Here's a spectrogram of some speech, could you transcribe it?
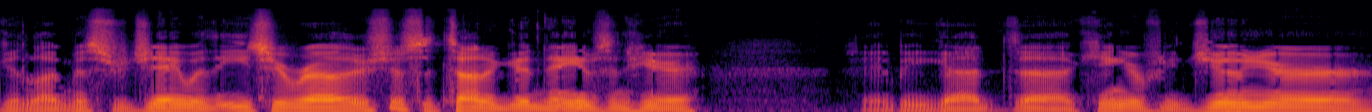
Good luck, Mr. J, with Ichiro. There's just a ton of good names in here. JB got uh, Ken Griffey Jr.,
